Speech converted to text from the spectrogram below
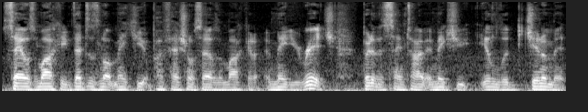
sales and marketing, that does not make you a professional sales and marketer. It makes you rich, but at the same time, it makes you illegitimate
